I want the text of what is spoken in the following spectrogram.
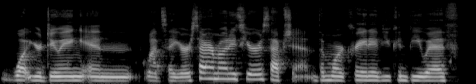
what you're doing in, let's say, your ceremony to your reception, the more creative you can be with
